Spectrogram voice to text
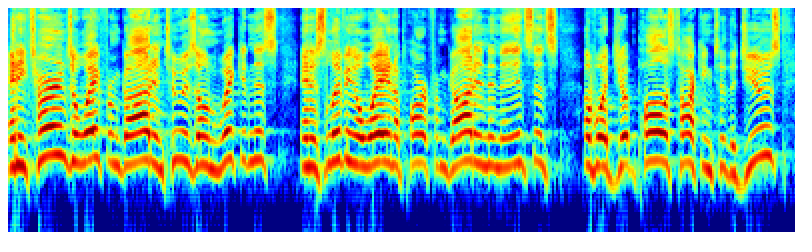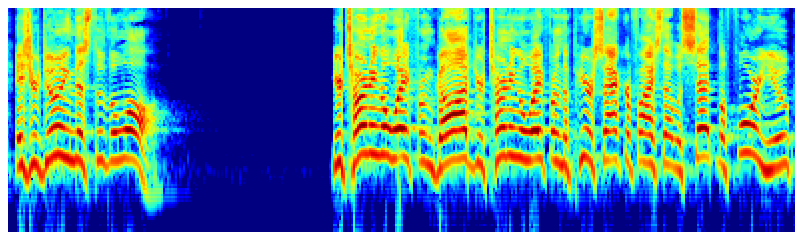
And he turns away from God into his own wickedness and is living away and apart from God. And in the instance of what Paul is talking to the Jews, is you're doing this through the law. You're turning away from God. You're turning away from the pure sacrifice that was set before you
